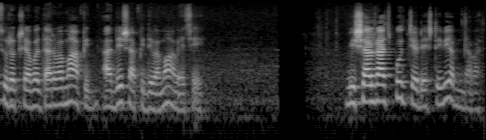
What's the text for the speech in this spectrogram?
સુરક્ષા વધારવામાં આપી, આદેશ આપી દેવામાં આવ્યા છે. વિશાલ રાજપૂત જેડેશ ટીવી અમદાવાદ.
